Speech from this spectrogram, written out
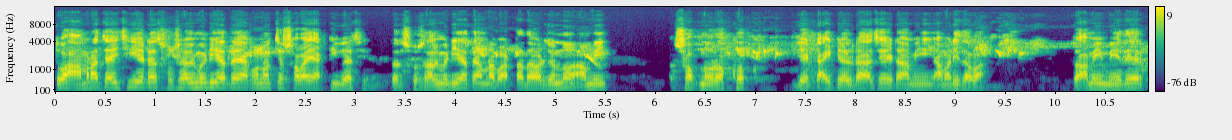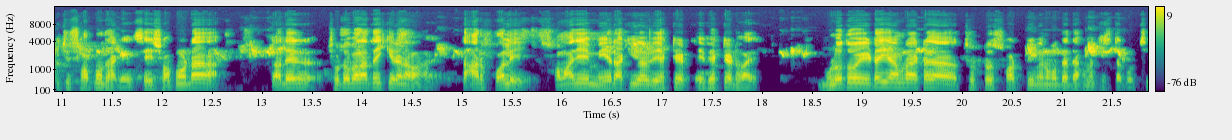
তো আমরা চাইছি এটা সোশ্যাল মিডিয়াতে এখন হচ্ছে সবাই অ্যাক্টিভ আছে। তো সোশ্যাল মিডিয়াতে আমরা বার্তা দেওয়ার জন্য আমি স্বপ্ন রক্ষক যে টাইটেলটা আছে, এটা আমি আমারই দেওয়া। তো আমি মেয়েদের কিছু স্বপ্ন থাকে, সেই স্বপ্নটা তাদের ছোটোবেলাতেই কেড়ে নেওয়া হয়। তার ফলে সমাজে মেয়েরা কীভাবে এফেক্টেড এফেক্টেড হয় মূলত এটাই আমরা একটা ছোট্ট শর্ট ফিল্মের মধ্যে দেখানোর চেষ্টা করছি।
